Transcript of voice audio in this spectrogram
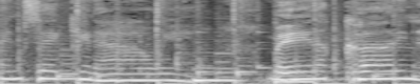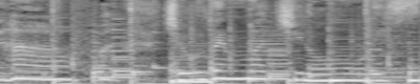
Children taken away, men are cut in half, children watching all this.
